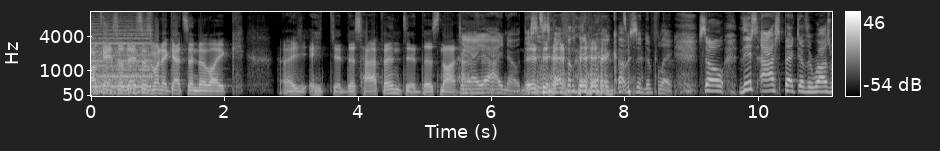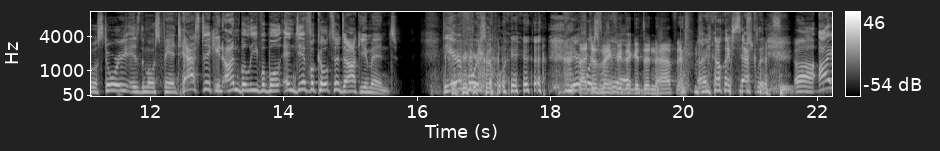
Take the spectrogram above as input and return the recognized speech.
Okay, so this is when it gets into like, did this happen? Did this not happen? Yeah, yeah, I know. This is definitely where it comes into play. So, this aspect of the Roswell story is the most fantastic and unbelievable and difficult to document. The Air Force. the Air That Force- just makes me think it didn't happen. I know exactly. Uh, I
